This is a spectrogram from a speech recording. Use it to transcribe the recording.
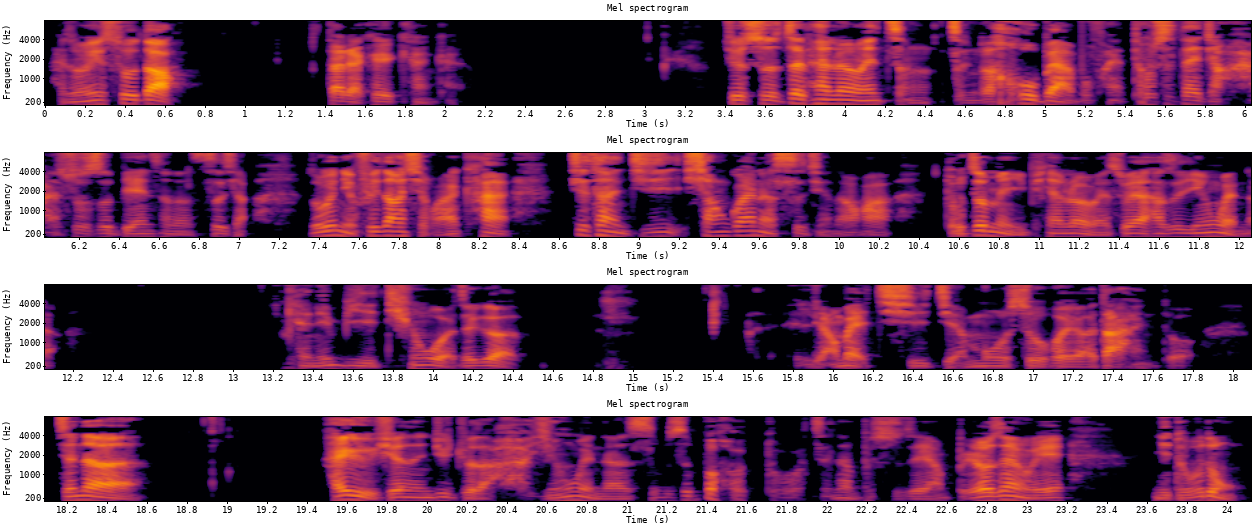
很容易搜到，大家可以看看。就是这篇论文整整个后半部分都是在讲函数式编程的思想。如果你非常喜欢看计算机相关的事情的话，读这么一篇论文，虽然它是英文的，肯定比听我这个。两百期节目收获要大很多，真的。还有些人就觉得啊，英文呢是不是不好读？真的不是这样，不要认为你读不懂。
